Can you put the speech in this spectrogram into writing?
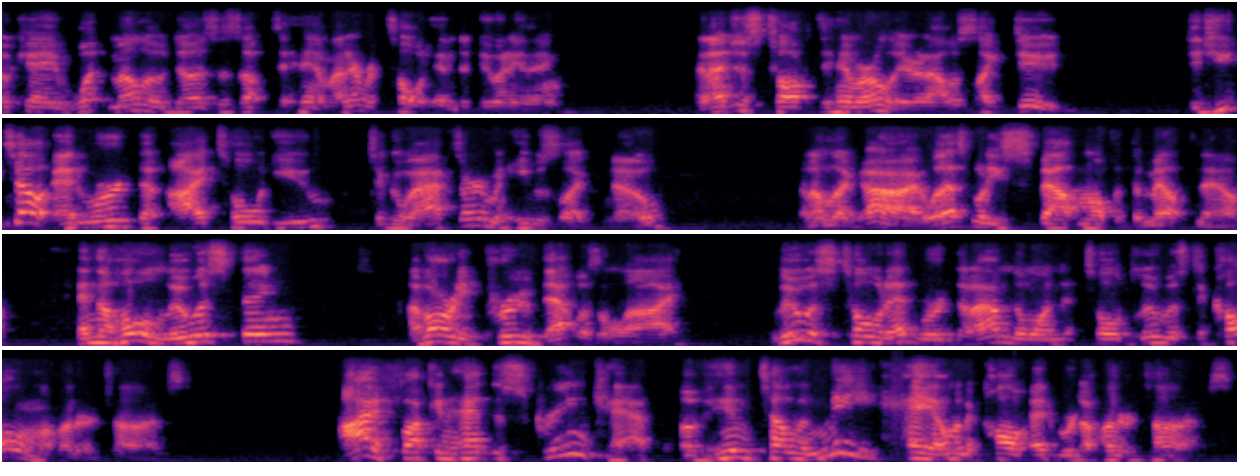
Okay, what Mello does is up to him. I never told him to do anything. And I just talked to him earlier and I was like, dude, did you tell Edward that I told you to go after him? And he was like, no. And I'm like, all right, well, that's what he's spouting off at the mouth now. And the whole Lewis thing, I've already proved that was a lie. Lewis told Edward that I'm the one that told Lewis to call him a hundred times. I fucking had the screen cap of him telling me, hey, I'm going to call Edward a hundred times.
